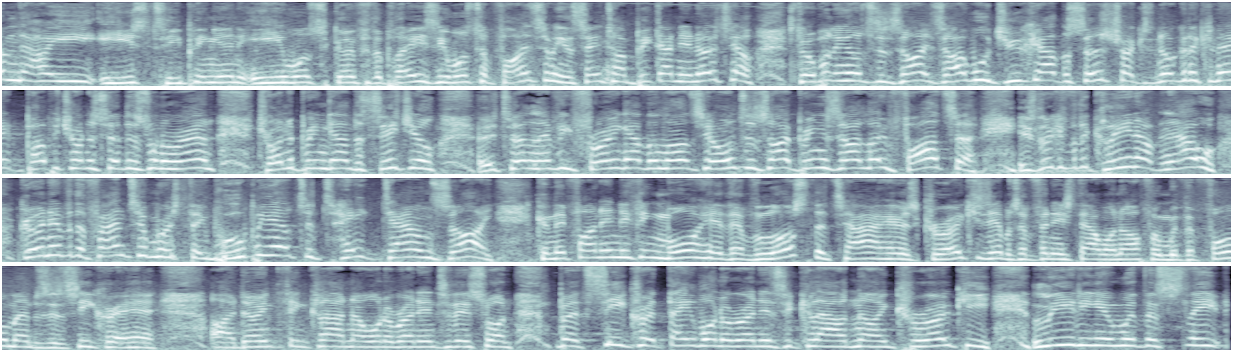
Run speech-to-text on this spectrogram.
And now he, he's teeping in. He wants to go for the plays. He wants to find something. At the same time, Big Daniel N0tail snowballing onto Zai. Zai will juke out the Sunstrike. He's not going to connect. Puppey trying to set this one around. Trying to bring down the Sigil. Uh, Eternal Envy throwing out the Lance here onto Zai. Brings Zai low. Fata. He's looking for the cleanup now. Going over the Phantom Wrist. They will be able to take down Zai. Can they find anything more here? They've lost the tower here as KuroKy's able to finish that one off. And with the four members of Secret here, I don't think Cloud9 want to run into this one. But Secret, they want to run into Cloud9. KuroKy leading him with the sleep.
